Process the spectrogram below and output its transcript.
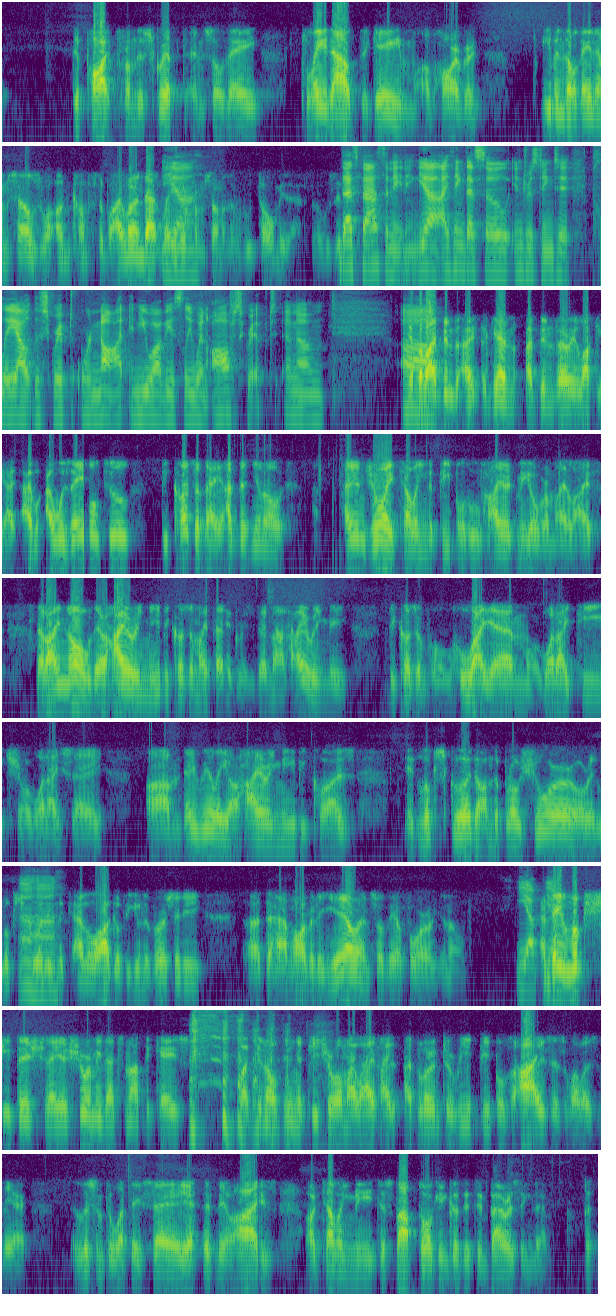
depart from the script, and so they played out the game of Harvard, even though they themselves were uncomfortable. I learned that later Yeah. from some of them who told me that. So it was That's fascinating. Yeah, I think that's so interesting to play out the script or not. And you obviously went off script. And um, Yeah, but I've been I, again. I've been very lucky. I, I I was able to because of that. I've been you know. I enjoy telling the people who've hired me over my life that I know they're hiring me because of my pedigree. They're not hiring me because of who I am or what I teach or what I say. Um, they really are hiring me because it looks good on the brochure or it looks good Uh-huh. in the catalog of the university uh, to have Harvard and Yale, and so therefore, you know. yep. And yep. they look sheepish. They assure me that's not the case. but you know, being a teacher all my life, I, I've learned to read people's eyes as well as their listen to what they say. their eyes are telling me to stop talking because it's embarrassing them.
